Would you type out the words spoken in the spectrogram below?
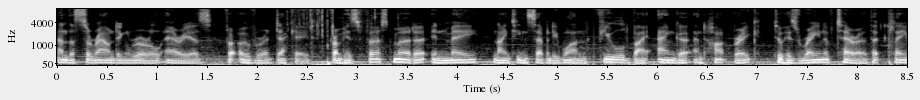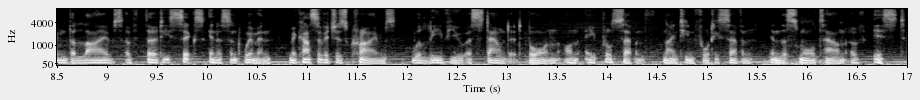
and the surrounding rural areas for over a decade. From his first murder in May 1971, fueled by anger and heartbreak, to his reign of terror that claimed the lives of 36 innocent women, Mikasevich's crimes will leave you astounded. Born on April 7, 1947, 1947 in the small town of Ist,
